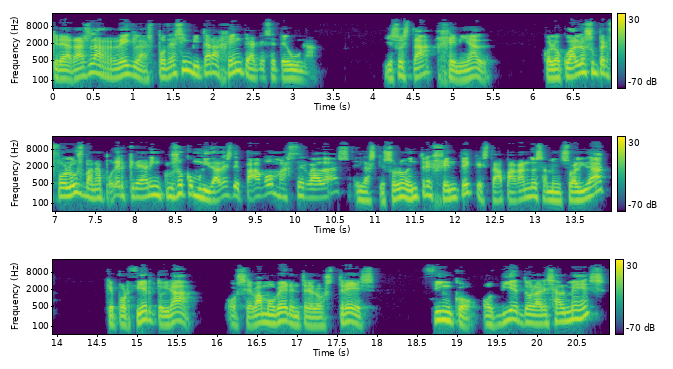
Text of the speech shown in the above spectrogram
crearás las reglas, podrás invitar a gente a que se te una. Y eso está genial. Con lo cual los superfollows van a poder crear incluso comunidades de pago más cerradas en las que solo entre gente que está pagando esa mensualidad, que por cierto irá o se va a mover entre los 3, 5 o 10 dólares al mes,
